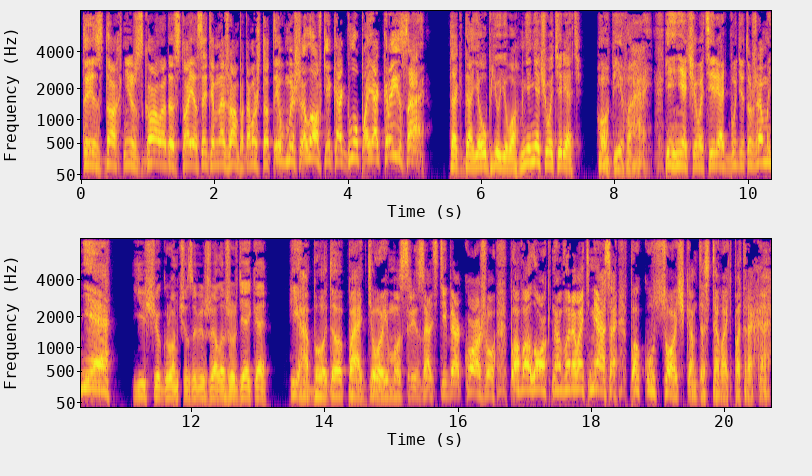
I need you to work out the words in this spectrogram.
Ты сдохнешь с голода, стоя с этим ножом, потому что ты в мышеловке, как глупая крыса!» «Тогда я убью его! Мне нечего терять!» «Убивай! И нечего терять будет уже мне!» Еще громче завизжала жердяйка. «Я буду по дюйму срезать с тебя кожу, по волокнам вырывать мясо, по кусочкам доставать потроха.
